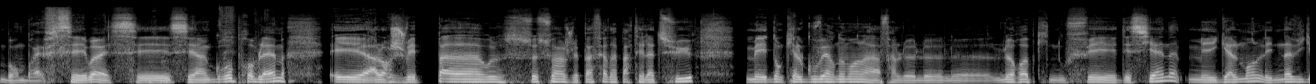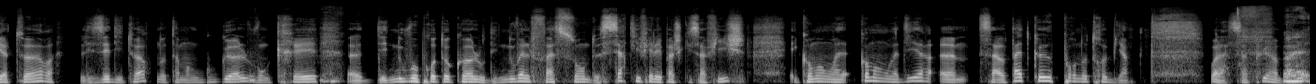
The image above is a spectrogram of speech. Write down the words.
Bon, bref, c'est ouais, c'est c'est un gros problème. Et alors, je vais pas ce soir, je vais pas faire d'aparté là-dessus. Mais donc, il y a le gouvernement là, enfin le le- le- l'Europe qui nous fait des siennes, mais également les navigateurs, les éditeurs, notamment Google, vont créer euh, des nouveaux protocoles ou des nouvelles façons de certifier les pages qui s'affichent. Et comment on va, comment on va dire, euh, ça va pas être que pour notre bien. Voilà, ça pue un peu. Ouais.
